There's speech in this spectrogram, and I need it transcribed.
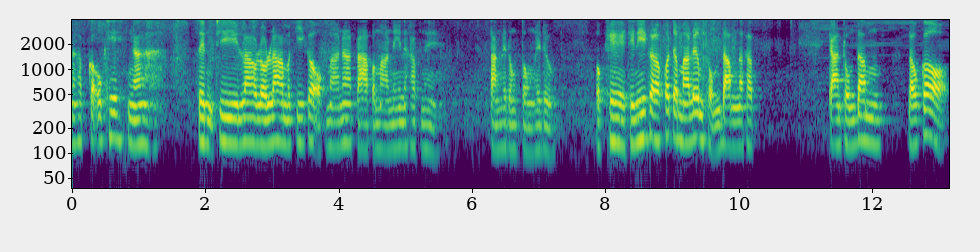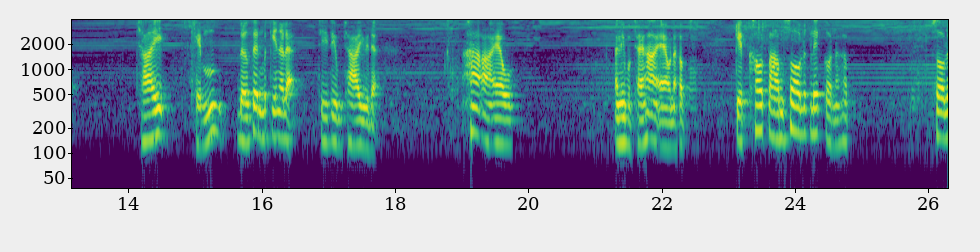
นะครับ ก็โอเคงาเส้นที่เล่าเราล่าเมื่อกี้ก็ออกมาหน้าตาประมาณนี้นะครับนี่ตั้งให้ตรงๆให้ดู โอเค ทีนี้ก็เราก็จะมาเริ่มถมดำนะครับ การถมดำเราก็ใช้เข็มเดินเส้นเมื่อกี้นั่นแหละ ที่ที่ผมใช้อยู่เนี่ย 5RL อันนี้ผมใช้ 5RL นะครับ เก็บเข้าตามซอกเล็ก ๆ ก่อนนะครับ ซอกเ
